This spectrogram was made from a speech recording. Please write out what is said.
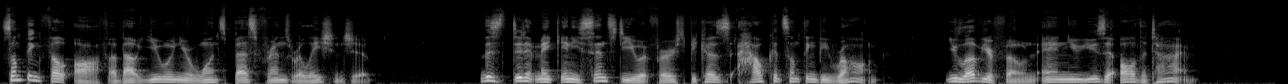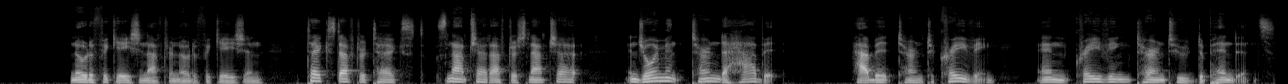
Something felt off about you and your once best friend's relationship. This didn't make any sense to you at first because how could something be wrong? You love your phone and you use it all the time. Notification after notification, text after text, Snapchat after Snapchat, enjoyment turned to habit habit turned to craving, and craving turned to dependence.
